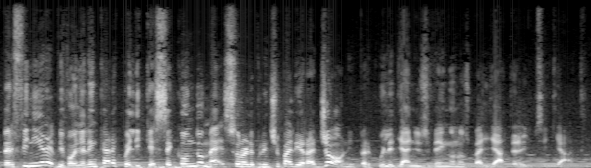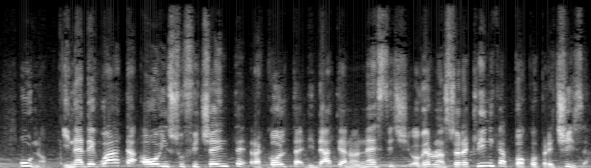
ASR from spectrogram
per finire vi voglio elencare quelli che secondo me sono le principali ragioni per cui le diagnosi vengono sbagliate dagli psichiatri. 1. Inadeguata o insufficiente raccolta di dati anamnestici, ovvero una storia clinica poco precisa.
